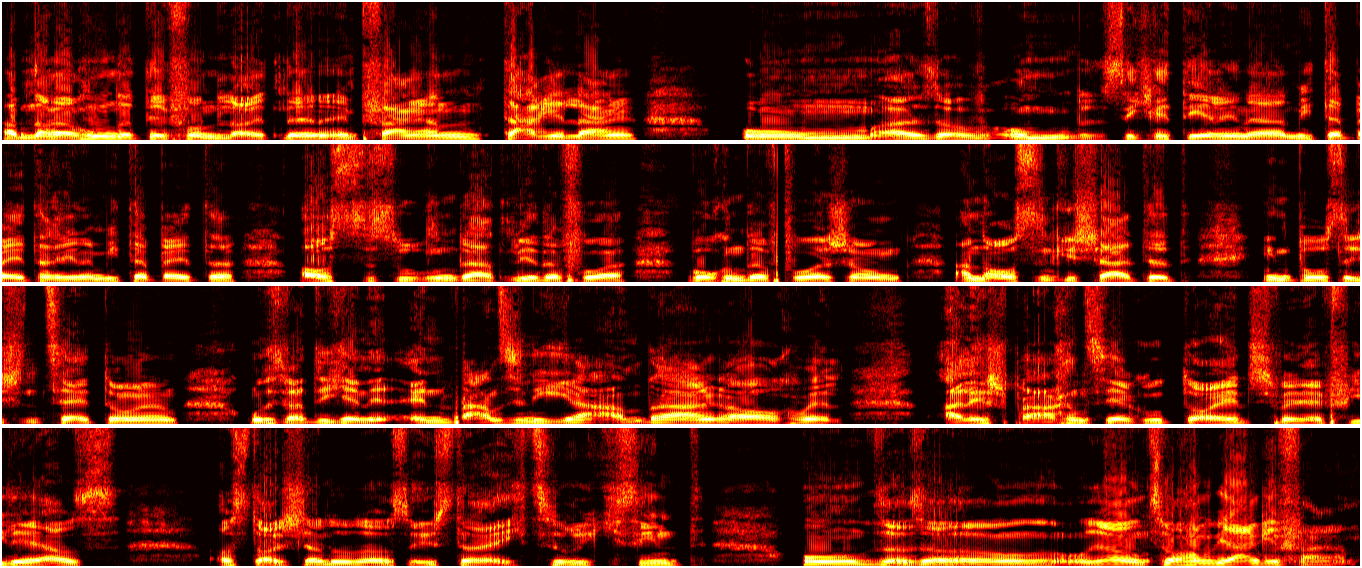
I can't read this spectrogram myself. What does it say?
habe nachher hunderte von Leuten empfangen, tagelang um also um Sekretärinnen, Mitarbeiterinnen, Mitarbeiter auszusuchen. Da hatten wir davor, Wochen davor schon an außen geschaltet in bosnischen Zeitungen. Und es war natürlich eine, ein wahnsinniger Andrang auch, weil alle sprachen sehr gut Deutsch, weil ja viele aus aus Deutschland oder aus Österreich zurück sind. Und also, ja, und so haben wir angefangen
